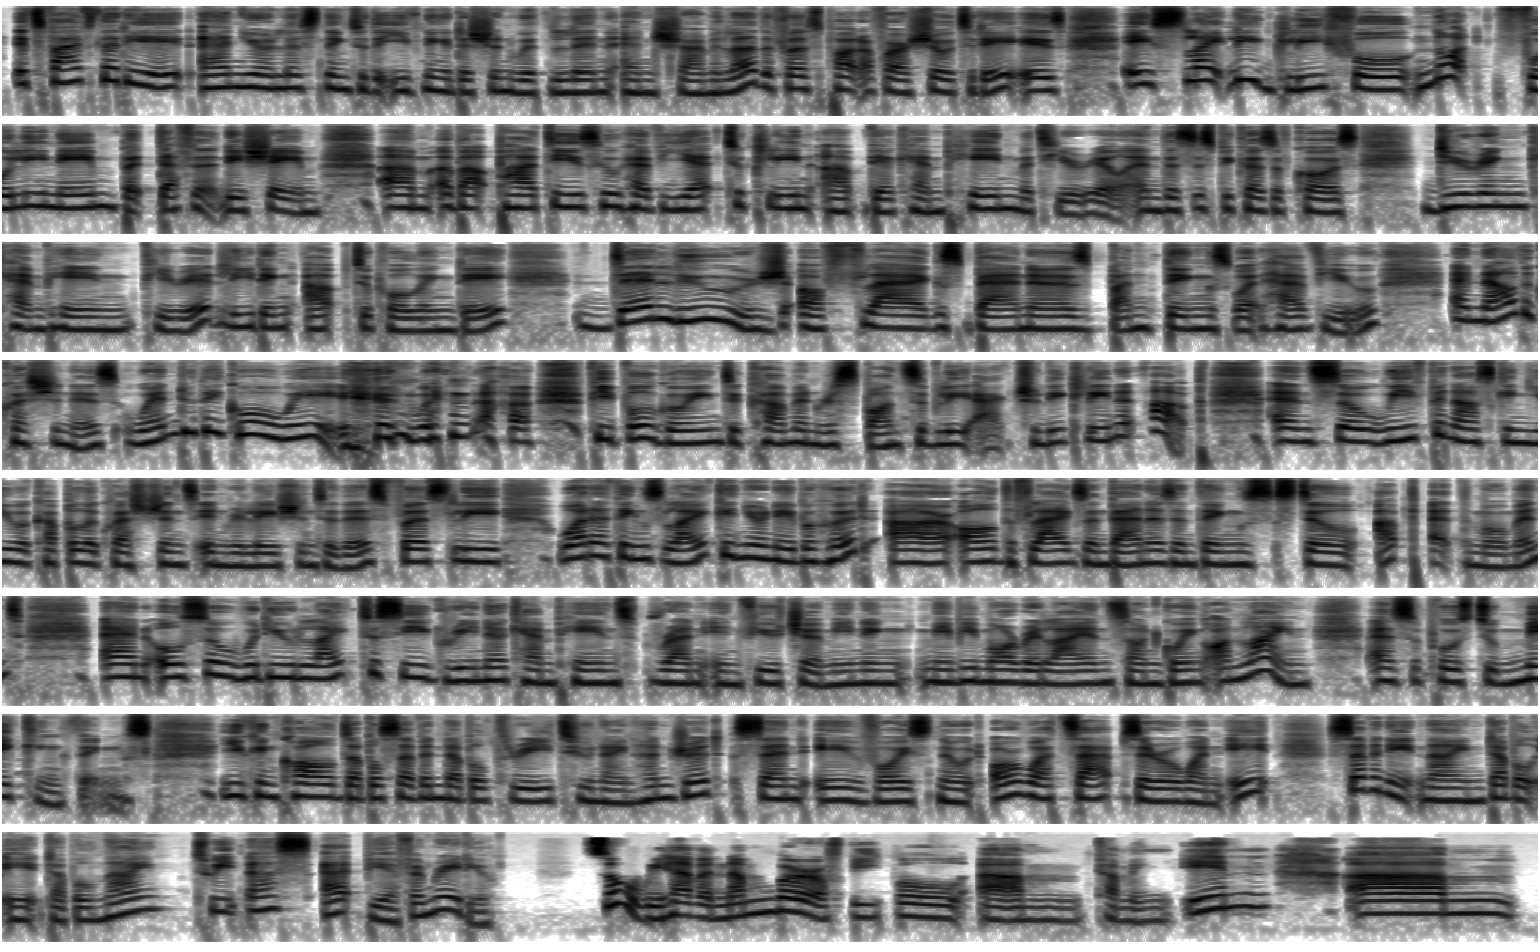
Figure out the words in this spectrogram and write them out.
It's 5:38 and you're listening to the evening edition with Lynn and Sharmila. The first part of our show today is a slightly gleeful, not fully named but definitely shame um, about parties who have yet to clean up their campaign material. And this is because of course, during campaign period leading up to polling day, deluge of flags, banners, buntings, what have you. And now the question is, when do they go away? and when are people going to come and responsibly actually clean it up? And so we've been asking you a couple of questions in relation to this. Firstly, what are things like in your neighborhood? Are all the flags and banners and things still up at the moment? And also, would you like to see greener campaigns run in future, meaning maybe more reliance on going online as opposed to making things? You can call double seven double three two nine hundred, send a voice note or WhatsApp 018 789 8899, tweet us at BFM Radio. So we have a number of people um, coming in. Um,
